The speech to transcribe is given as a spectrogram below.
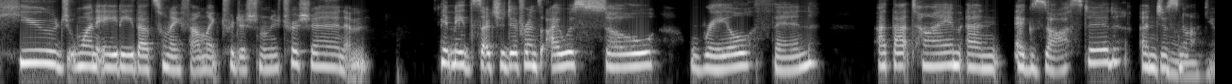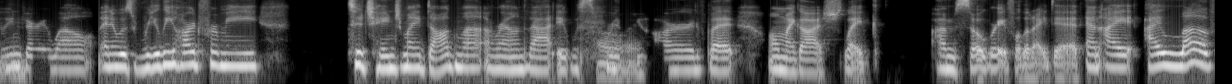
huge 180 that's when i found like traditional nutrition and it made such a difference i was so rail thin at that time and exhausted and just mm-hmm. not doing mm-hmm. very well. And it was really hard for me to change my dogma around that. It was really hard, but oh my gosh, like I'm so grateful that I did. And I I love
